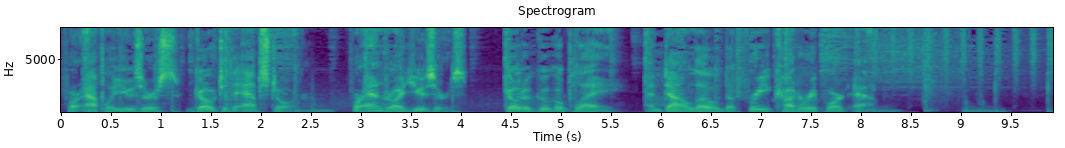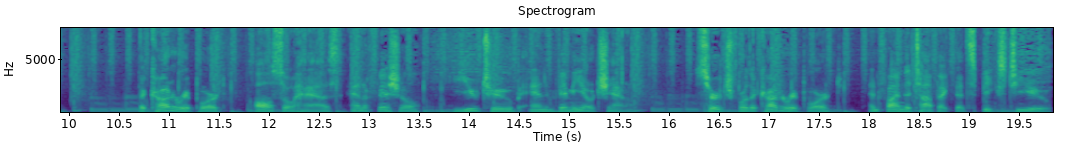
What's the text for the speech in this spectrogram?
For Apple users, go to the App Store. For Android users, go to Google Play and download the free Carter Report app. The Carter Report also has an official YouTube and Vimeo channel. Search for the Carter Report and find the topic that speaks to you.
